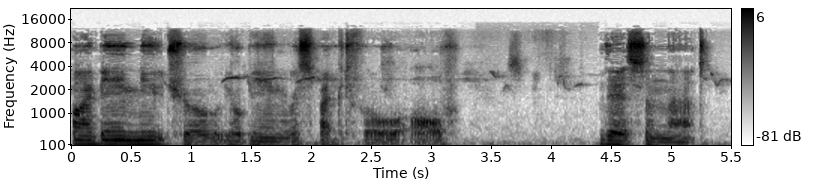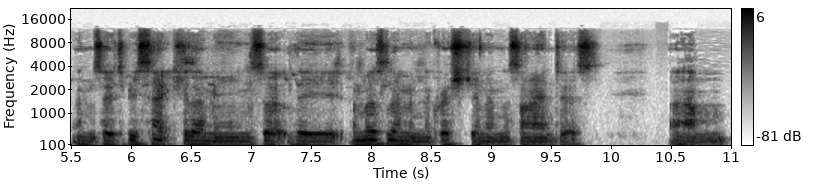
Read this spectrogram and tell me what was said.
by being neutral, you're being respectful of this and that. And so to be secular means that the, the Muslim and the Christian and the scientist um,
